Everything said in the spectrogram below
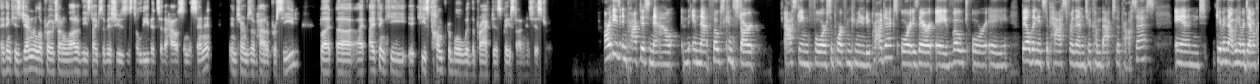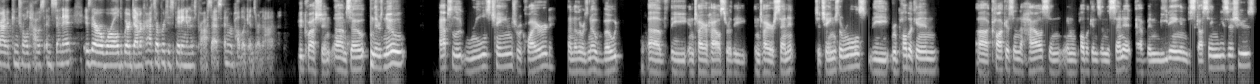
I think his general approach on a lot of these types of issues is to leave it to the House and the Senate in terms of how to proceed. But uh, I, I think he he's comfortable with the practice based on his history. Are these in practice now in that folks can start asking for support from community projects, or is there a vote or a bill that needs to pass for them to come back to the process? And given that we have a Democratic controlled House and Senate, is there a world where Democrats are participating in this process and Republicans are not? Good question. Um, so there's no absolute rules change required. In other words, no vote of the entire House or the entire Senate to change the rules. The Republican uh, caucus in the House and, and Republicans in the Senate have been meeting and discussing these issues.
